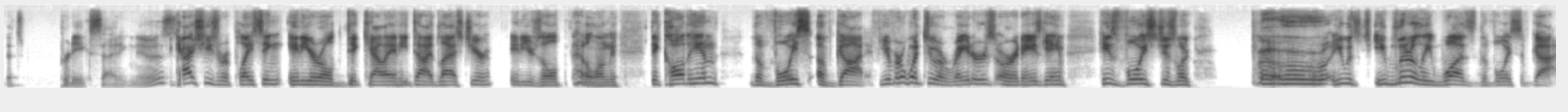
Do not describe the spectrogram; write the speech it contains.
that's pretty exciting news. The guy she's replacing, 80-year-old Dick Callahan, he died last year, 80 years old, had a long. They called him the voice of God. If you ever went to a Raiders or an A's game, his voice just like he was he literally was the voice of God.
